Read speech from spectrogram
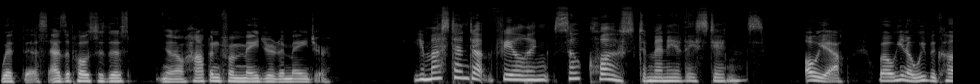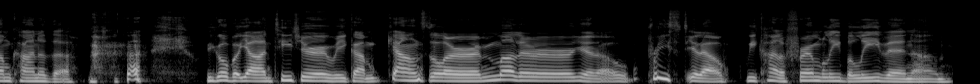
with this, as opposed to this, you know, hopping from major to major? You must end up feeling so close to many of these students. Oh yeah, well, you know, we become kind of the we go beyond teacher, we become counselor, and mother, you know, priest, you know. We kind of firmly believe in um,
